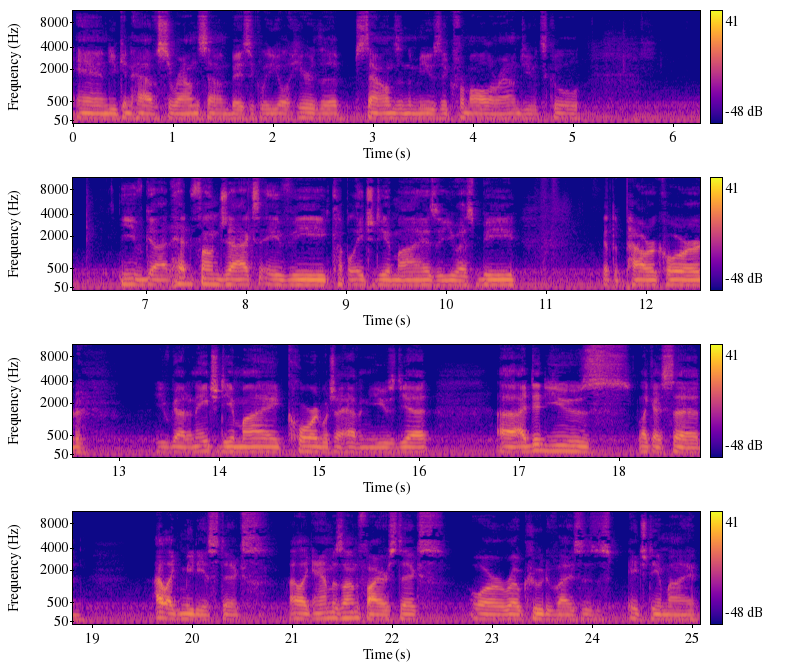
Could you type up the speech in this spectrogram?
and you can have surround sound basically. You'll hear the sounds and the music from all around you. It's cool. You've got headphone jacks, AV, a couple HDMI's, a USB, got the power cord. You've got an HDMI cord, which I haven't used yet. Uh, I did use, like I said, I like media sticks. I like Amazon Fire Sticks or Roku devices, HDMI,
